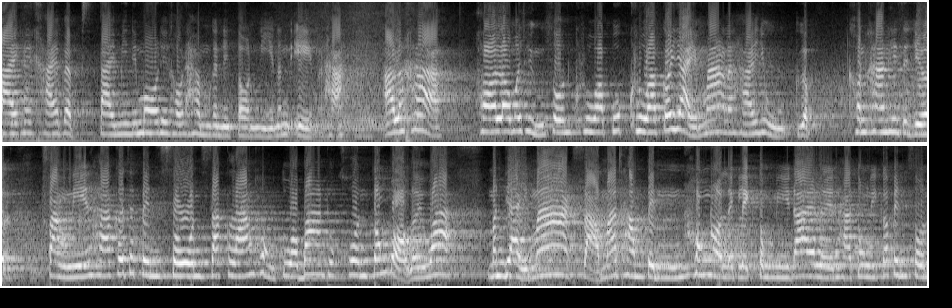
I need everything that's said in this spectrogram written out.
ลายคล้าย ๆ แบบสไตล์มินิมอลที่เขาทำกันในตอนนี้นั่นเองนะคะเอาละค่ะ พอเรามาถึงโซนครัวปุ๊บครัวก็ใหญ่มากนะคะ อยู่เกือบ ค่อนข้างที่จะเยอะฝั่งนี้นะคะก็จะเป็นโซนซักล้างของตัวบ้านทุกคนต้องบอกเลยว่ามันใหญ่มากสามารถทำเป็นห้องนอนเล็ก ๆ ตรงนี้ได้เลยนะคะ ตรงนี้ก็เป็นโซน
